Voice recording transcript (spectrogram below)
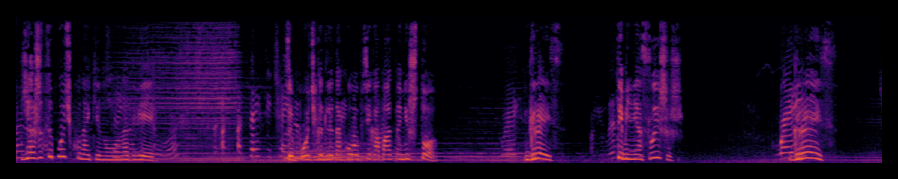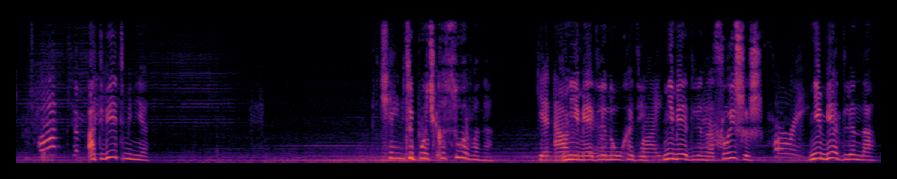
Я же цепочку накинула на дверь. Цепочка для такого психопата ничто. Грейс, ты меня слышишь? Грейс, ответь мне. Цепочка сорвана. Немедленно уходи. Немедленно, слышишь? Немедленно.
